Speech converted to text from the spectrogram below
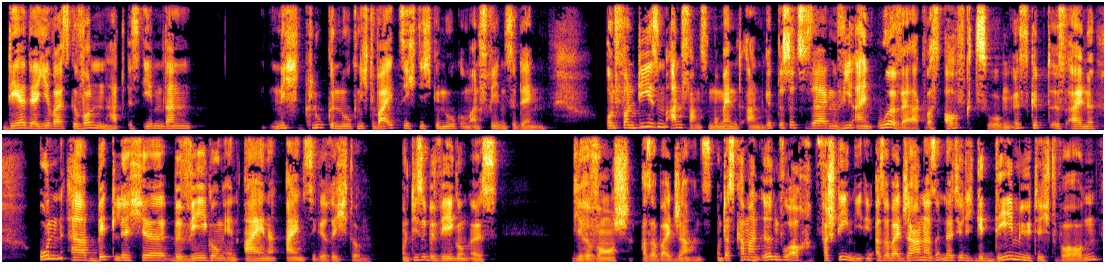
der, der jeweils gewonnen hat, ist eben dann nicht klug genug, nicht weitsichtig genug, um an Frieden zu denken. Und von diesem Anfangsmoment an gibt es sozusagen wie ein Uhrwerk, was aufgezogen ist, gibt es eine unerbittliche Bewegung in eine einzige Richtung. Und diese Bewegung ist die Revanche Aserbaidschans. Und das kann man irgendwo auch verstehen. Die Aserbaidschaner sind natürlich gedemütigt worden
